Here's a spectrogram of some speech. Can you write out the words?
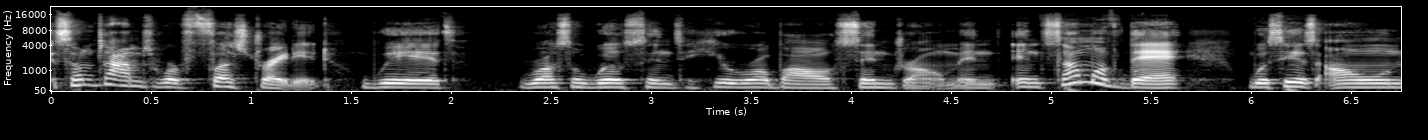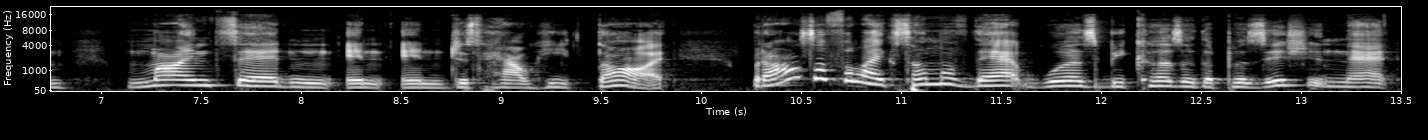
sometimes we're frustrated with Russell Wilson's hero ball syndrome. And, and some of that was his own mindset and, and, and just how he thought. But I also feel like some of that was because of the position that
